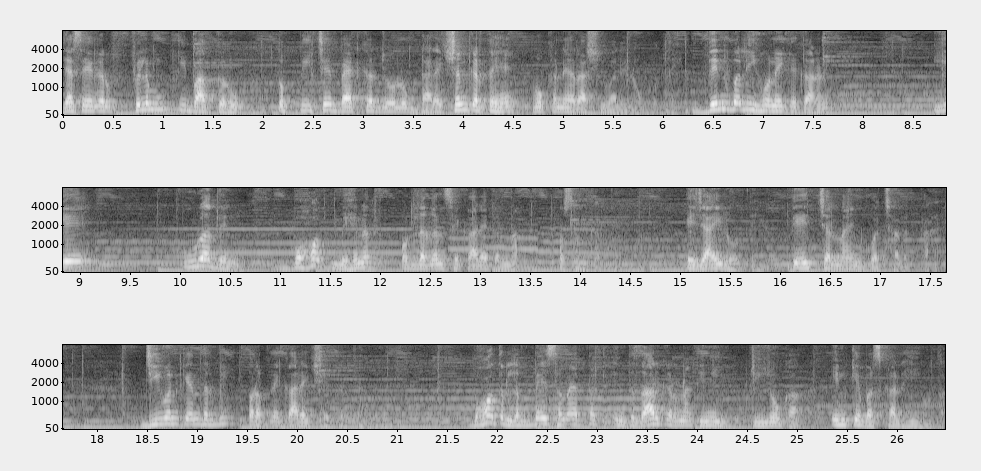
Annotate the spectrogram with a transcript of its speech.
जैसे अगर फ़िल्म की बात करूँ तो पीछे बैठकर जो लोग डायरेक्शन करते हैं, वो कन्या राशि वाले लोग होते हैं। दिन बली होने के कारण ये पूरा दिन बहुत मेहनत और लगन से कार्य करना पसंद करते हैं। एजाइल होते हैं, तेज चलना इनको अच्छा लगता है। जीवन के अंदर भी और अपने कार्य क्षेत्र के अंदर भी। बहुत लंबे समय तक इंतज़ार करना किन्हीं चीज़ों का, इनके बस का नहीं होता।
